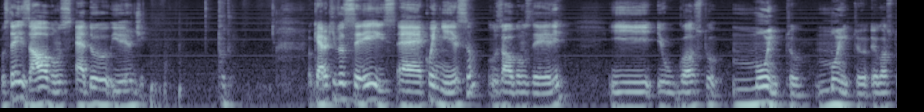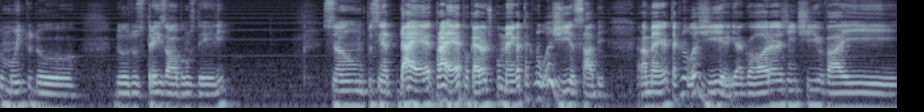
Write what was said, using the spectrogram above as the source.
Os três álbuns é do Yuji. Tudo. Eu quero que vocês é, conheçam os álbuns dele. E eu gosto muito, muito. Eu gosto muito do, do dos três álbuns dele. São, tipo assim, é da, é, pra época era tipo mega tecnologia, sabe? a mega tecnologia. E agora a gente vai.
